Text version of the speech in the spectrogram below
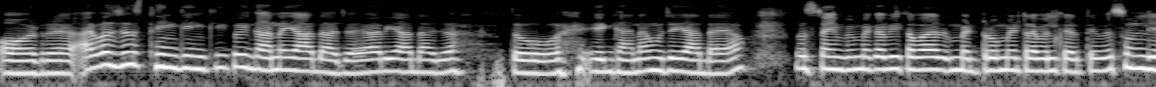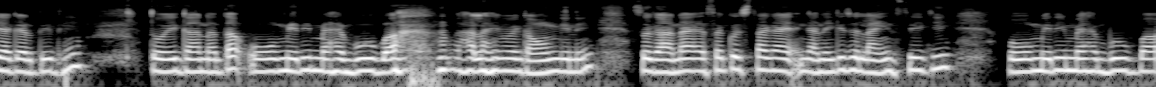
और आई वॉज़ जस्ट थिंकिंग कि कोई गाना याद आ जाए, यार याद आ जाए तो एक गाना मुझे याद आया। उस टाइम पे मैं कभी कभार मेट्रो में ट्रैवल करते हुए सुन लिया करती थी। तो एक गाना था, ओ मेरी महबूबा। हालाँकि मैं गाऊँगी नहीं। सो गाना ऐसा कुछ था गाने की जो लाइन्स थी कि, ओ मेरी महबूबा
